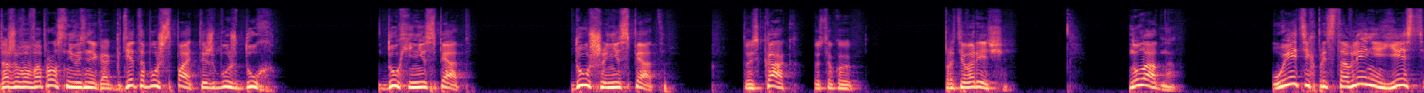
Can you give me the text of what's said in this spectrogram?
Даже вопрос не возникает, где ты будешь спать? Ты же будешь дух. Духи не спят. Души не спят. То есть как? То есть такое противоречие. Ну ладно. У этих представлений есть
